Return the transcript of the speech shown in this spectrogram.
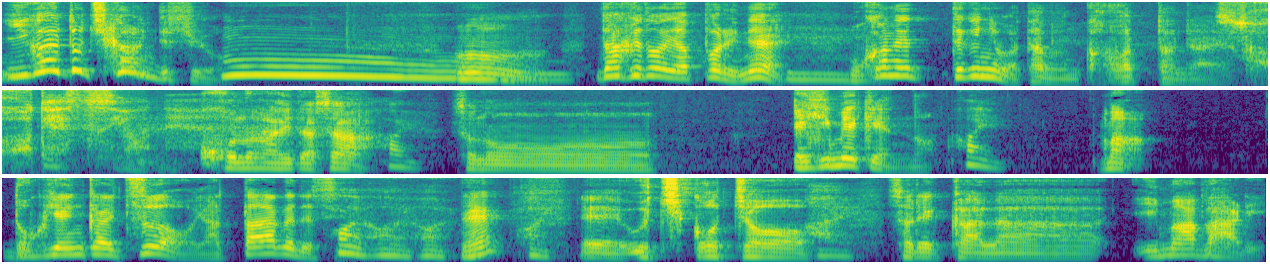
意外と近いんですよ。うーん。うん、だけどやっぱりね、お金的には多分かかったんじゃないですか。そうですよね。この間さ、はい。その愛媛県のはい。まあ独演会ツアーをやったわけですよ。はいはいはい。ね、はい。えー内子町、はい。それから今治、はい。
